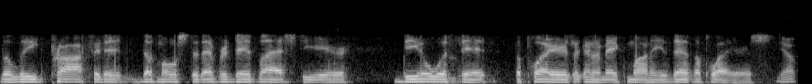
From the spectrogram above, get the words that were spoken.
The league profited the most it ever did last year. Deal with it. The players are going to make money. They're the players. Yep.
